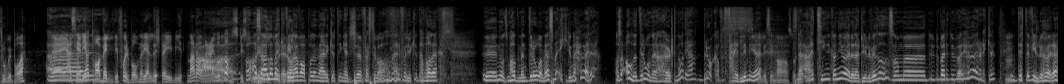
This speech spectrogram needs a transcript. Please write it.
tror vi på det? Uh, jeg ser de tar veldig forbehold når det gjelder støybiten. der. Da. Det er jo ganske store altså, Jeg la merke til jeg var på den Cutting Edge-festivalen her forrige uke. Da var det noen som hadde med en drone som jeg ikke kunne høre. Altså Alle droner jeg har hørt til nå, de har bråka forferdelig mye. Sinna, så det er ting du kan gjøre der, tydeligvis. Altså, som uh, du, du, bare, du, bare, hører det ikke. Mm. Dette vil du høre.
